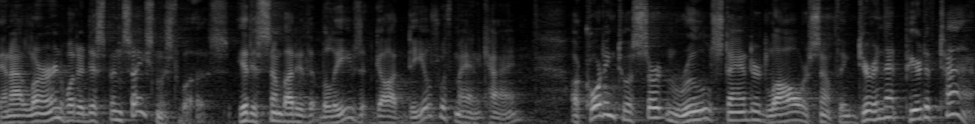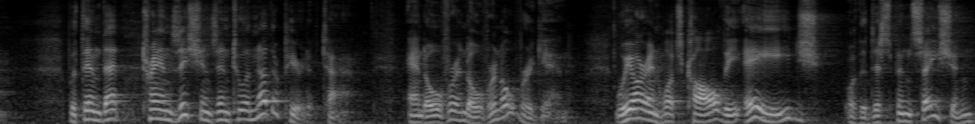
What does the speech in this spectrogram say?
And I learned what a dispensationalist was. It is somebody that believes that God deals with mankind according to a certain rule, standard, law, or something during that period of time. But then that transitions into another period of time and over and over and over again. We are in what's called the age or the dispensation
